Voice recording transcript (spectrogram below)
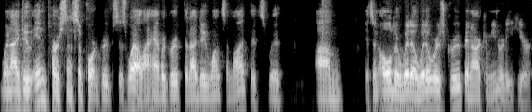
when I do in-person support groups as well. I have a group that I do once a month. It's with um, it's an older widow widowers group in our community here,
